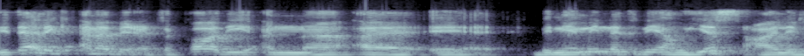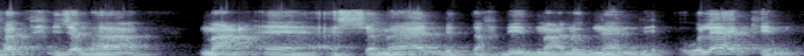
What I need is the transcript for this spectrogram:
لذلك أنا باعتقادي أن بنيامين نتنياهو يسعى لفتح جبهة مع الشمال بالتحديد مع لبنان، ولكن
